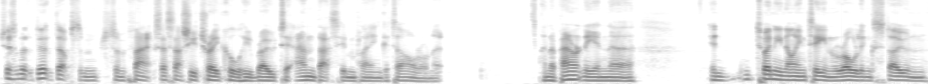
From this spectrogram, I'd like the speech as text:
Just looked, looked up some some facts. That's actually Tré Cool. He wrote it, and that's him playing guitar on it. And apparently, in uh, in 2019, Rolling Stone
